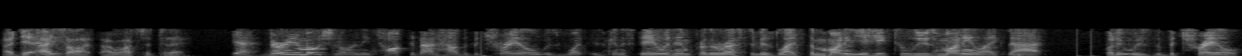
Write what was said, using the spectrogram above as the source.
I did. And I he- saw it. I watched it today. Yeah, very emotional. And he talked about how the betrayal was what is going to stay with him for the rest of his life. The money, you hate to lose money like that, but it was the betrayal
